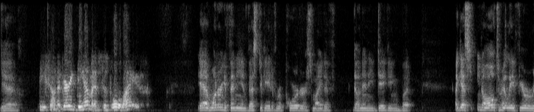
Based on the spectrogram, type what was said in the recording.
Yeah, He sounded very damaged his whole life. yeah. I'm wondering if any investigative reporters might have done any digging, but I guess you know ultimately, if you're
